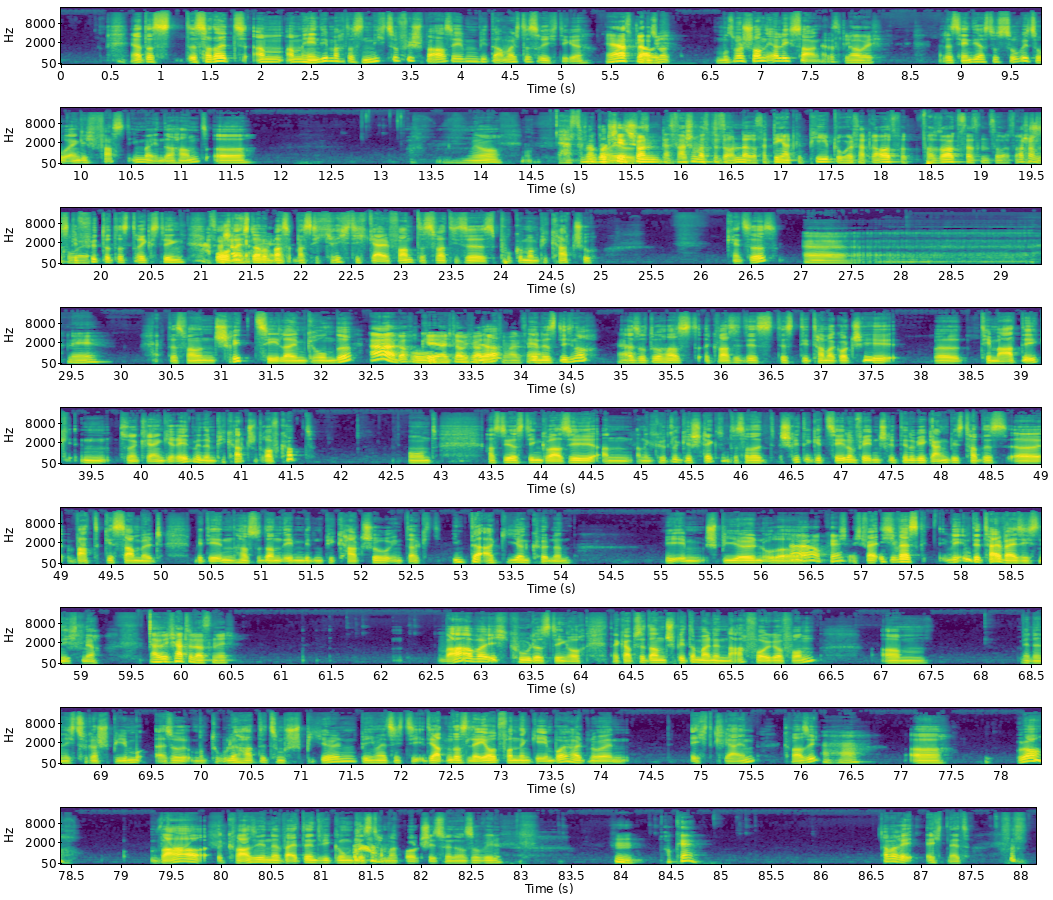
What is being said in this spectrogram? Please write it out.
Ja, das, das hat halt am, am Handy macht das nicht so viel Spaß eben wie damals das Richtige. ja, das glaube man, ich. muss man schon ehrlich sagen. Ja, das glaube ich. Das Handy hast du sowieso eigentlich fast immer in der Hand. Äh, ja, Ja, Tamagotchi ist schon, das war schon was Besonderes. Das Ding hat gepiept, du holst das raus, ver- versorgst das und so. Das war schon das ist cool. gefüttert, das Drecksding. Das Oh, weißt du aber, geil. was, was ich richtig geil fand? Das war dieses Pokémon Pikachu. Kennst du das? Äh, nee. Das war ein Schrittzähler im Grunde. Ah, doch, okay, Und- ja, ich glaube, ich weiß, was Ja, du meinst. Ja. erinnerst dich noch? Ja. Also du hast quasi das, das, die Tamagotchi-Thematik in so einem kleinen Gerät mit dem Pikachu drauf gehabt und hast dir das Ding quasi an, an den Gürtel gesteckt und das hat halt Schritte gezählt und für jeden Schritt, den du gegangen bist, hat es äh, Watt gesammelt. Mit denen hast du dann eben mit dem Pikachu interag interagieren können. Wie im Spielen oder Ah, ja, okay. ich, ich, weiß, ich weiß, wie im Detail weiß ich es nicht mehr. Also ich hatte das nicht. War aber echt cool, das Ding auch. Da gab es ja dann später mal einen Nachfolger von, ähm, wenn er nicht sogar Spiel, also Module hatte zum Spielen, bin ich mir jetzt nicht, sie- die hatten das Layout von den Gameboy, halt nur in echt klein, quasi. Aha. Äh, ja, war quasi eine Weiterentwicklung des Tamagotchis, wenn man so will. Hm, okay. Aber re- echt nett.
